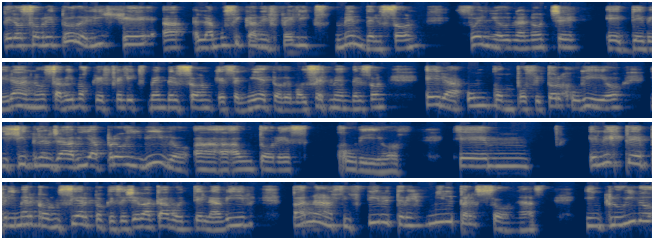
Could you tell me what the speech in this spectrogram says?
pero sobre todo elige a, la música de Félix Mendelssohn, Sueño de una noche eh, de verano. Sabemos que Félix Mendelssohn, que es el nieto de Moisés Mendelssohn, era un compositor judío y Hitler ya había prohibido a, autores judíos. Em, en este primer concierto que se lleva a cabo en Tel Aviv van a asistir 3.000 personas incluido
